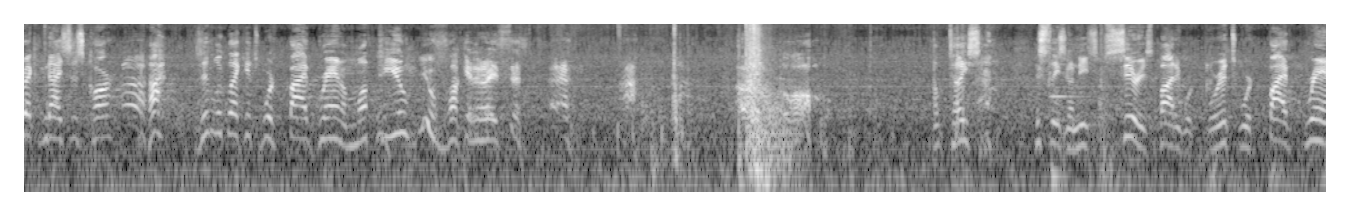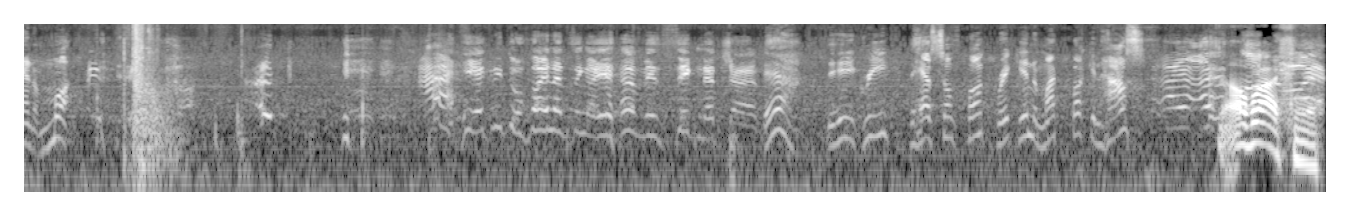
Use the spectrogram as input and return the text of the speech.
recognize this car? Huh? Does it look like it's worth five grand a month to you? You fucking racist. I'll tell you something. This thing's gonna need some serious body work where it's worth five grand a month. Ah, he agreed to financing. I have his signature. Yeah, did he agree to have some punk break into my fucking house? I, I, No właśnie.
